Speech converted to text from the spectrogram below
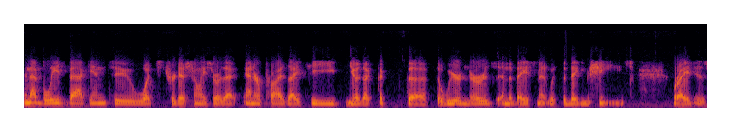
And that bleeds back into what's traditionally sort of that enterprise IT, you know, the, the the the weird nerds in the basement with the big machines, right? Is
